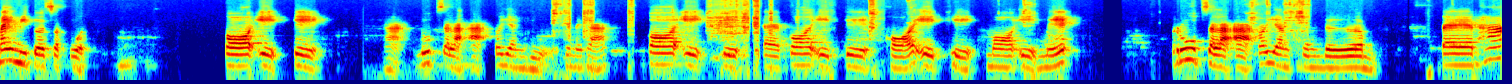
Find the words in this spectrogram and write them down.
ไม่มีตัวสะกดกอเอกเก รูปสระอะก็ยังอยู่ใช่ไหมคะ กอเอกเกะแออกอเอกเกะขอเอกเขะมอเอกเมะรูปสระอะก็ยังคงเดิม แต่ถ้า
